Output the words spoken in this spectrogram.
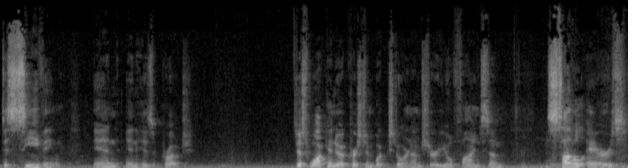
deceiving in, in his approach. Just walk into a Christian bookstore, and I'm sure you'll find some subtle errors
